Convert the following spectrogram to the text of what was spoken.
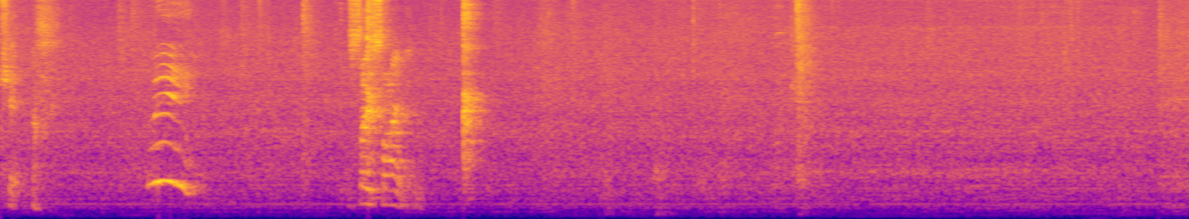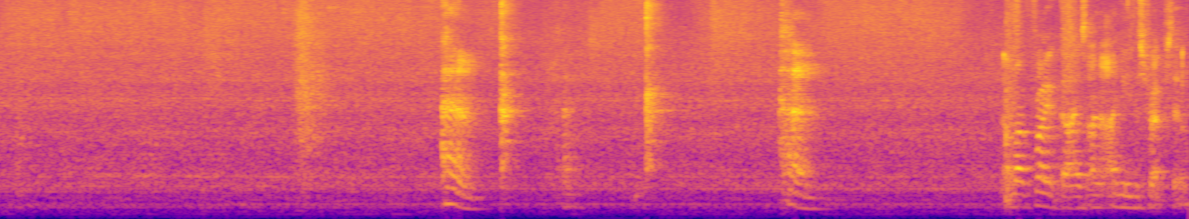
Shit. Whee! So silent. Um. Up throat, guys. I, I need the Strepsil.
